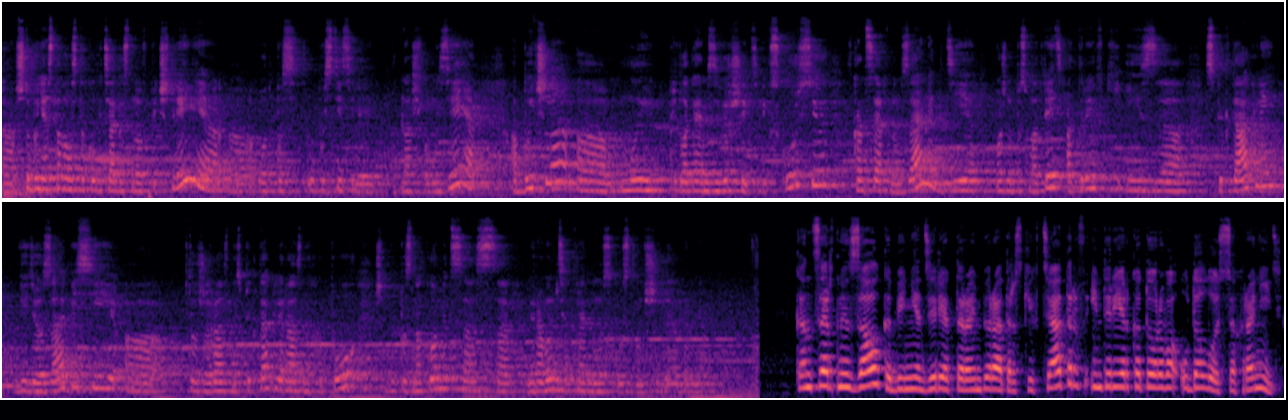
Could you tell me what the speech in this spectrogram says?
А, чтобы не оставалось такого тягостного впечатления а, от, у посетителей нашего музея, обычно а, мы предлагаем завершить экскурсию в концертном зале, где можно посмотреть отрывки из спектаклей, видеозаписей, тоже разные спектакли разных эпох, чтобы познакомиться с мировым театральным искусством, шедеврами. Концертный зал – кабинет директора императорских театров, интерьер которого удалось сохранить.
